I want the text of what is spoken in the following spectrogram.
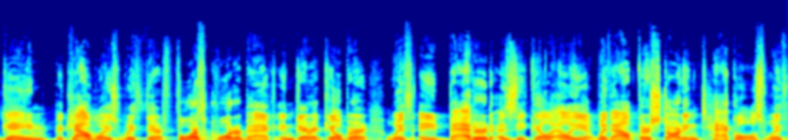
game, the Cowboys, with their fourth quarterback in Garrett Gilbert, with a battered Ezekiel Elliott, without their starting tackles, with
